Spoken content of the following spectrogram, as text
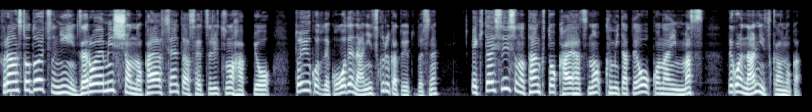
フランスとドイツにゼロエミッションの開発センター設立の発表ということで、ここで何作るかというとですね、液体水素のタンクと開発の組み立てを行います。で、これ何に使うのか。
